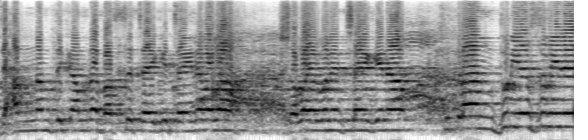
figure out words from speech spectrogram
জাহান্নাম থেকে আমরা বাঁচতে চাই কি চাই না, বাবা? সবাই বলেন চাই কিনা? সুতরাং দুনিয়ার জমিনে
